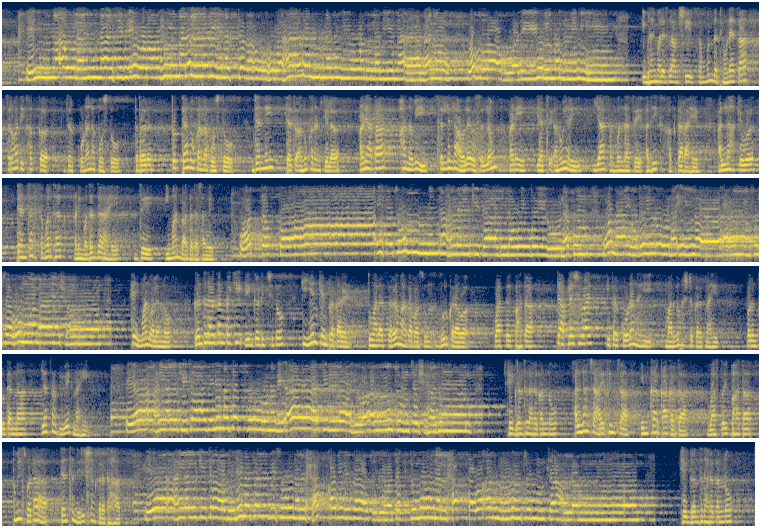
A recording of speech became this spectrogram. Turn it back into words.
इब्राहिम इस्लामशी संबंध ठेवण्याचा सर्वाधिक हक्क जर कोणाला पोचतो तर तो त्या लोकांना पोचतो ज्यांनी त्याचं अनुकरण केलं. आणि आता हा नबी सल्लेला वसलम आणि याचे अनुयायी या संबंधाचे अधिक हकदार आहेत. अल्लाह केवळ त्यांचा समर्थक आणि मदतदार आहे जे इमान बाळगत असावेत. हे इमानवाल्यांनो ग्रंथधारकांपैकी एक गट इच्छितो की येन केन प्रकारे तुम्हाला सरळ मार्गापासून दूर करावं. वास्तविक पाहता ते आपल्याशिवाय इतर कोणालाही मार्गभ्रष्ट करत नाहीत परंतु त्यांना याचा विवेक नाही. हे ग्रंथधारकांनो अल्लाच्या आयतींचा इन्कार का करता? वास्तविक पाहता तुम्ही स्वतः त्यांचं निरीक्षण करत आहात. يا أهل الكتاب لم تلبسون الحق بالباطل وتكتمون الحق وأنتم تعلمون हे ग्रंथधारकांनो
